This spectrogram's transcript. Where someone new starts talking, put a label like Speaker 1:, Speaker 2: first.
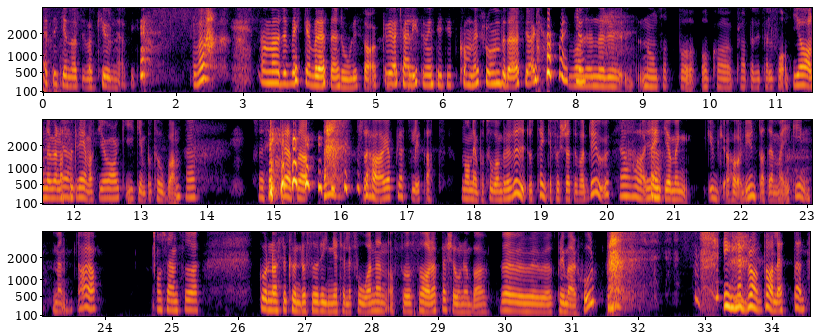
Speaker 1: Jag tycker ändå att det var kul när jag fick...
Speaker 2: Va?
Speaker 1: Men Rebecka berättade en rolig sak och jag kan liksom inte riktigt komma ifrån det där för jag kan
Speaker 2: Var det när du, någon satt på och pratade i telefon?
Speaker 3: Ja, nej men alltså
Speaker 2: Ja.
Speaker 3: grejen var att jag gick in på toan.
Speaker 2: Ja.
Speaker 3: Så när jag sitter där så, så hör jag plötsligt att någon är på toan bredvid och tänkte jag först att det var du.
Speaker 2: Jaha,
Speaker 3: Så
Speaker 2: ja.
Speaker 3: tänkte jag men gud jag hörde ju inte att Emma gick in. Men ja ja. Och sen så går det några sekunder och så ringer telefonen och så svarar personen bara "Eh, primärjour. Inne från toaletten.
